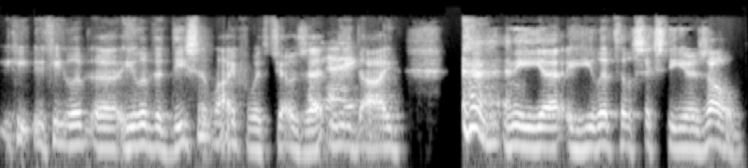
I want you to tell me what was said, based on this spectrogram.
he he lived uh, he lived a decent life with Josette and he died and he uh, he lived till 60 years old.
